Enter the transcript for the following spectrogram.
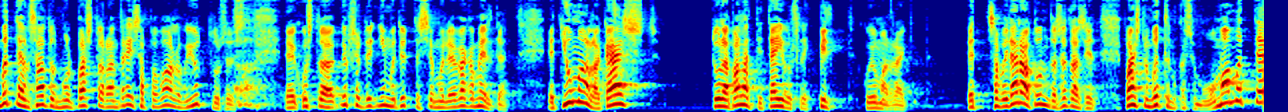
mõte on saadud mul pastor Andrei Zapovalovi jutlusest, eh, kus ta ükskord niimoodi ütles, see mulle jäi väga meelde, et jumala käest tuleb alati täiuslik pilt, kui jumal räägib. et sa võid ära tunda sedasi, et vahest me mõtleme, kas see on mu oma mõte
